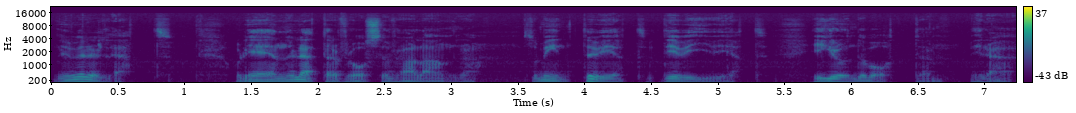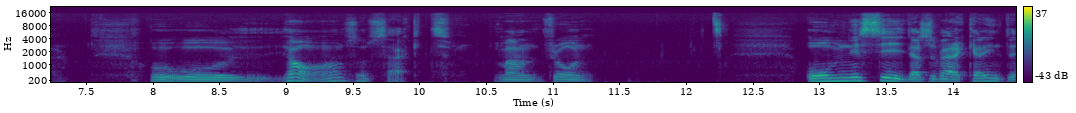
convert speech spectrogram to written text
Nu är det lätt. Och det är ännu lättare för oss än för alla andra som inte vet det vi vet i grund och botten i det här. Och, och ja, som sagt, man från Omnis sida så verkar inte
